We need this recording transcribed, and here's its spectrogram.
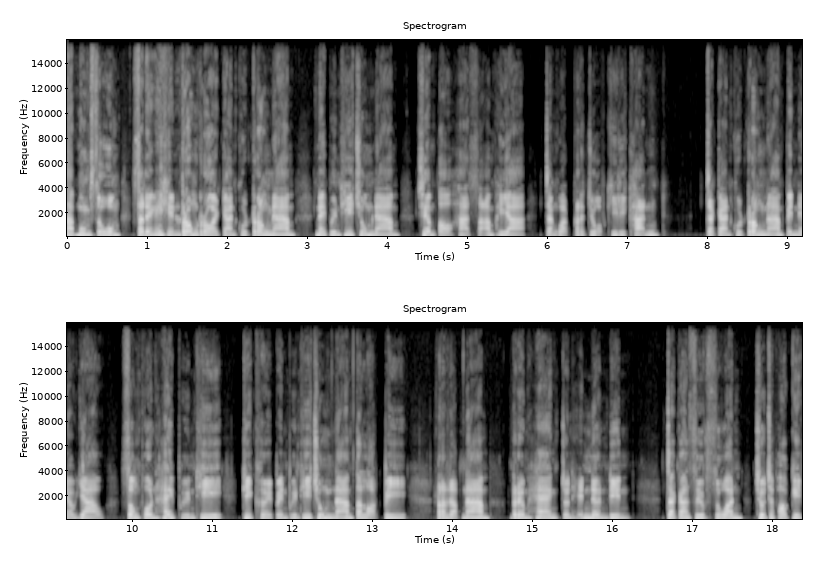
ภาพมุมสูงแสดงให้เห็นร่องรอยการขุดร่องน้ำในพื้นที่ชุ่มน้ำเชื่อมต่อหาดสามพยา จังหวัดประจวบคีรีขันธ์จากการขุดร่องน้ำเป็นแนวยาว ส่งผลให้พื้นที่ที่เคยเป็นพื้นที่ชุ่มน้ำตลอดปี ระดับน้ำเริ่มแห้งจนเห็นเนินดิน จากการสืบสวนชุดเฉพาะกิจ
